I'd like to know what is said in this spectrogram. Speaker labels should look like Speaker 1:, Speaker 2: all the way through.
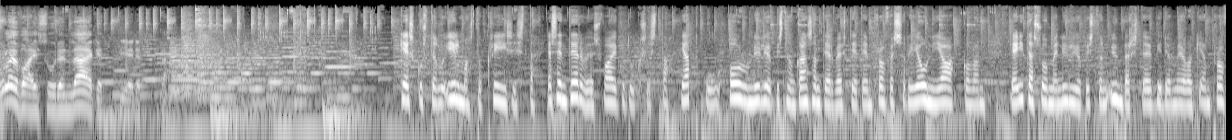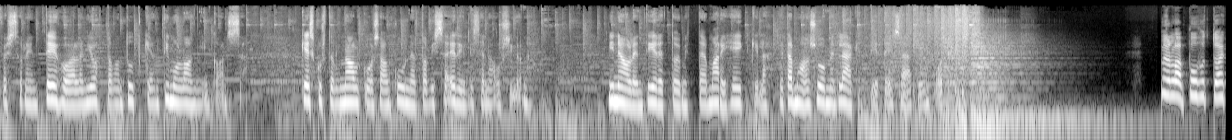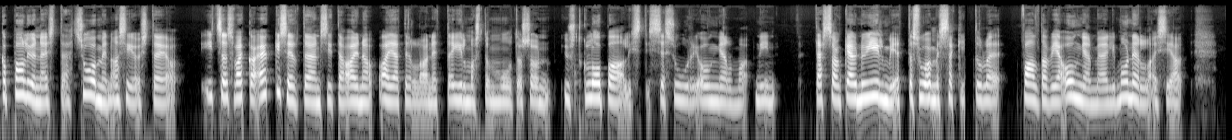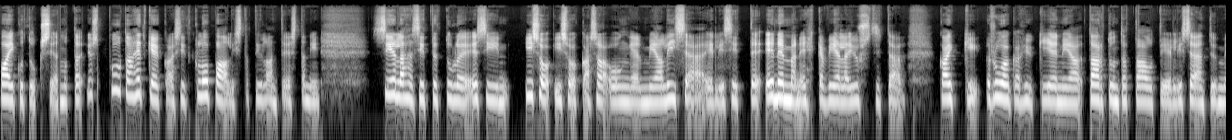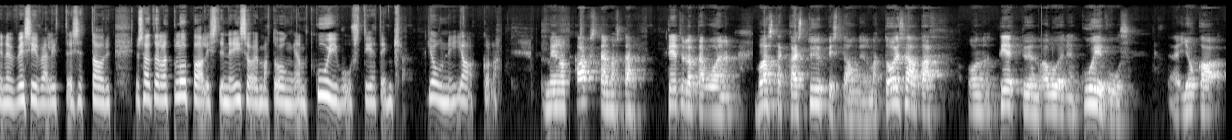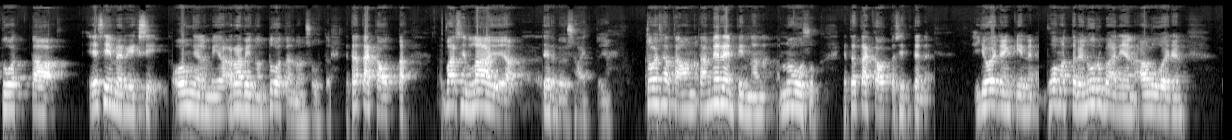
Speaker 1: Tulevaisuuden lääketiedettä.
Speaker 2: Keskustelu ilmastokriisistä ja sen terveysvaikutuksista jatkuu Oulun yliopiston kansanterveystieteen professori Jouni Jaakkolan ja Itä-Suomen yliopiston ympäristöepidemiologian professorin THLn johtavan tutkijan Timo Langin kanssa. Keskustelun alkuosa on kuunneltavissa erillisenä osiona. Minä olen tiedetoimittaja Mari Heikkilä ja tämä on Suomen lääketieteen säätiön podcast. Me ollaan puhuttu aika paljon näistä Suomen asioista ja itse asiassa vaikka äkkiseltään sitä aina ajatellaan, että ilmastonmuutos on just globaalisti se suuri ongelma, niin tässä on käynyt ilmi, että Suomessakin tulee valtavia ongelmia, eli monenlaisia vaikutuksia. Mutta jos puhutaan hetken aikaa siitä globaalista tilanteesta, niin siellähän sitten tulee esiin iso, iso kasa ongelmia lisää, eli sitten enemmän ehkä vielä just sitä kaikki ruokahygienia, tartuntatautien lisääntyminen, vesivälitteiset taudit. Jos ajatellaan globaalisti ne isoimmat ongelmat, kuivuus tietenkin. Jouni Jaakkola.
Speaker 3: Meillä on kaksi tämmöistä tietyllä tavoin vastakkaistyyppistä ongelmaa. Toisaalta on tiettyjen alueiden kuivuus, joka tuottaa esimerkiksi ongelmia ravinnon tuotannon suhteen ja tätä kautta varsin laajoja terveyshaittoja. Toisaalta on tämä merenpinnan nousu ja tätä kautta sitten joidenkin huomattavien urbaanien alueiden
